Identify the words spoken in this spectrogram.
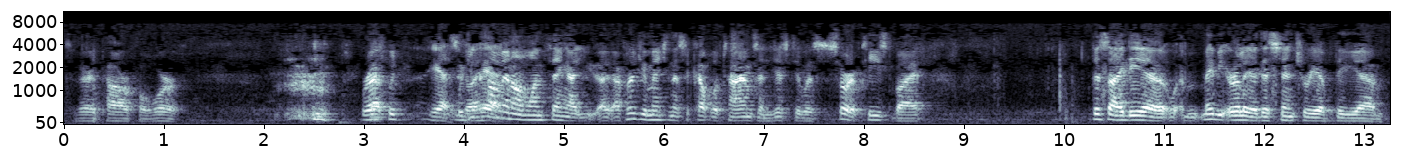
It's a very powerful work. Rush, would, yes, would you ahead. comment on one thing? I, I've heard you mention this a couple of times, and just it was sort of teased by it this idea, maybe earlier this century, of the um,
